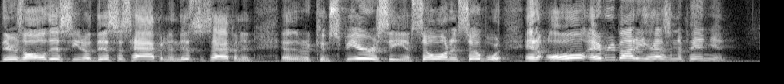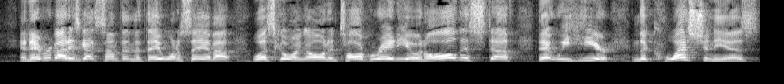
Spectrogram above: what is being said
there's all this, you know, this has happened and this has happened, and, and a conspiracy, and so on and so forth. And all everybody has an opinion. And everybody's got something that they want to say about what's going on and talk radio and all this stuff that we hear. And the question is,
